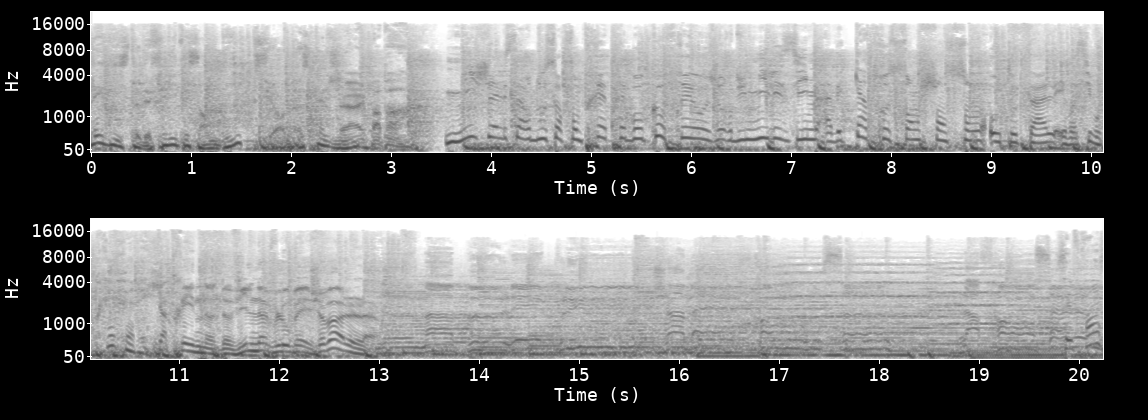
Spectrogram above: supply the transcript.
playlist de Philippe et Sandy sur Nostalgie. papa. Michel Sardou sort son très très beau coffret aujourd'hui millésime avec 400 chansons au total et voici vos préférés. Catherine de Villeneuve-Loubet, je vole. C'est France,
